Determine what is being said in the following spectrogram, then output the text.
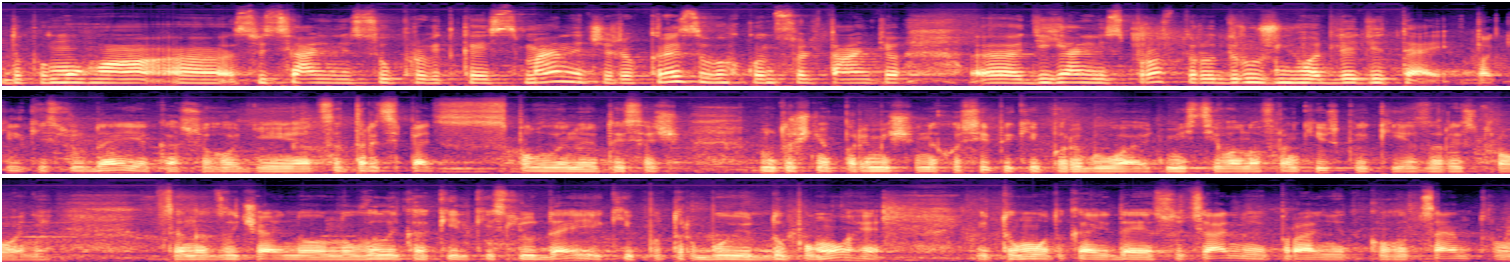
допомога е, соціальний супровід кейс-менеджерів, кризових консультантів, е, діяльність простору дружнього для дітей. Та кількість людей, яка сьогодні це 35,5 тисяч внутрішньопереміщених осіб, які перебувають в місті Івано-Франківську, які є зареєстровані. Це надзвичайно ну, велика кількість людей, які потребують допомоги. І тому така ідея соціальної пральні, такого центру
